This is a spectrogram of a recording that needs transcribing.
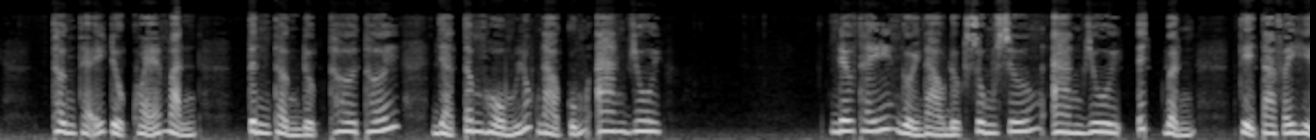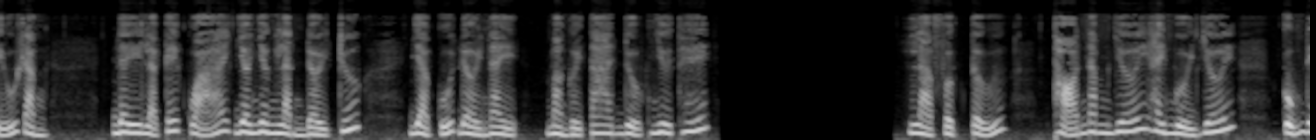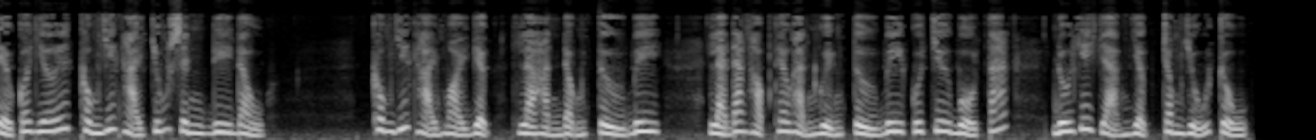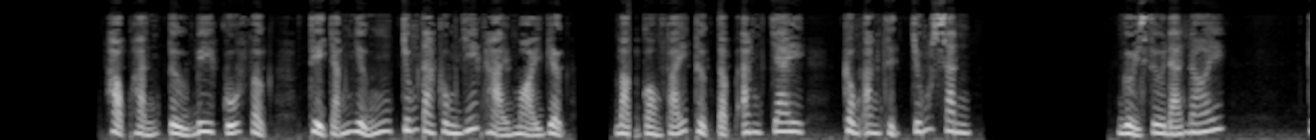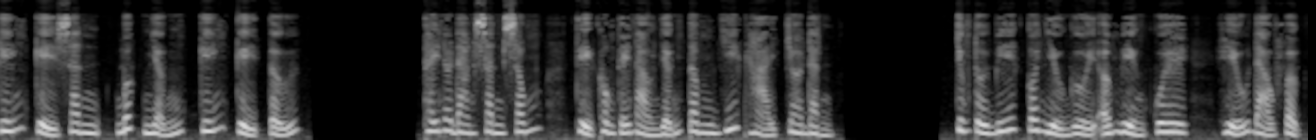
thân thể được khỏe mạnh, tinh thần được thơ thới và tâm hồn lúc nào cũng an vui. Nếu thấy người nào được sung sướng, an vui, ít bệnh, thì ta phải hiểu rằng đây là cái quả do nhân lành đời trước và của đời này mà người ta được như thế. Là Phật tử, thọ năm giới hay mười giới cũng đều có giới không giết hại chúng sinh đi đầu. Không giết hại mọi vật là hành động từ bi, là đang học theo hạnh nguyện từ bi của chư Bồ Tát đối với dạng vật trong vũ trụ. Học hạnh từ bi của Phật thì chẳng những chúng ta không giết hại mọi vật, mà còn phải thực tập ăn chay, không ăn thịt chúng sanh. Người xưa đã nói, kiến kỳ sanh bất nhẫn kiến kỳ tử. Thấy nó đang sanh sống thì không thể nào nhẫn tâm giết hại cho đành. Chúng tôi biết có nhiều người ở miền quê hiểu đạo Phật,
